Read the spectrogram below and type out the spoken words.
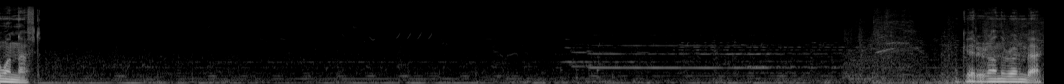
Still one left. Get it on the run back.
